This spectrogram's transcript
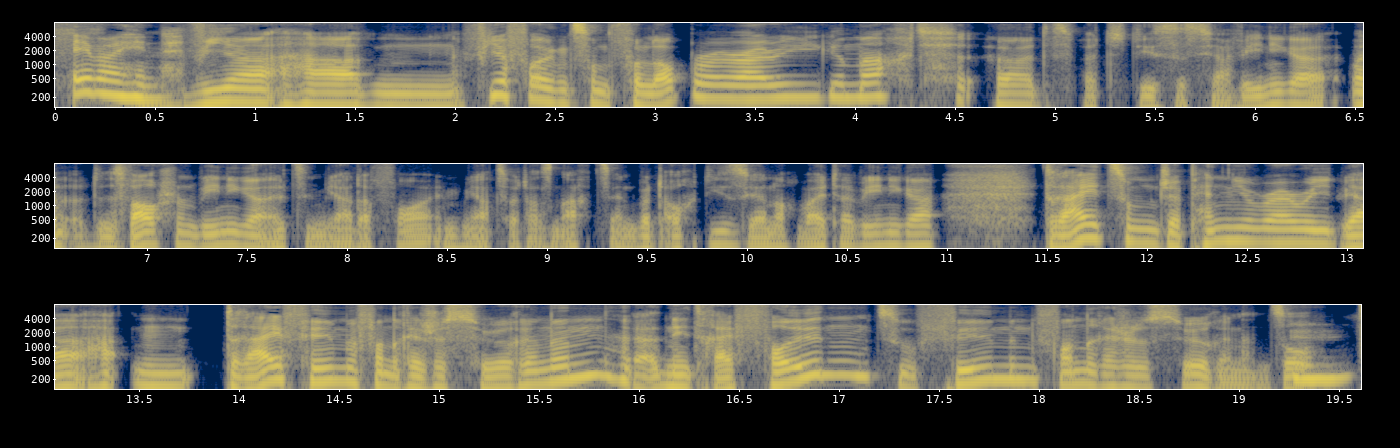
Immerhin. Wir haben vier Folgen zum Library gemacht. Äh, das wird dieses Jahr weniger. Das war auch schon weniger als im Jahr davor. Im Jahr 2018 wird auch dieses Jahr noch weiter weniger. Drei zum Japanuary. Wir hatten drei Filme von Regisseurinnen. Äh, nee, drei Folgen zu Filmen von Regisseurinnen. So. Mhm.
